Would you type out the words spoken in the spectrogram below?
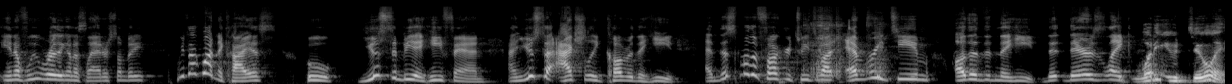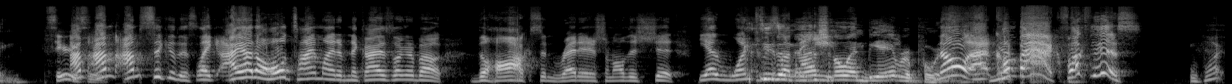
You know, if we were really gonna slander somebody, can we talk about Nekias, who used to be a Heat fan and used to actually cover the Heat. And this motherfucker tweets about every team other than the Heat. Th- There's like What are you doing? Seriously. I'm, I'm I'm sick of this. Like I had a whole timeline of Nekias talking about the Hawks and Reddish and all this shit. He had one tweet he's a about the Heat. national NBA reporter. No, uh, come back. Fuck this. What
